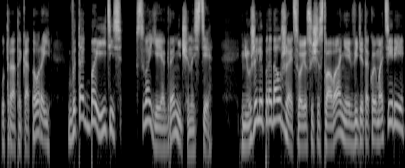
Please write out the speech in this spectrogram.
утраты которой — вы так боитесь своей ограниченности. Неужели продолжать свое существование в виде такой материи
